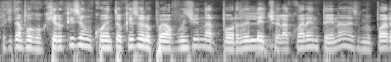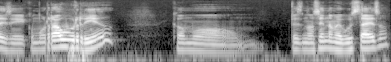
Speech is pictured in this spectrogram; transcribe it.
Porque tampoco quiero que sea un cuento que solo pueda funcionar por el hecho de la cuarentena. Eso me parece como re aburrido. Como. Pues no sé, no me gusta eso.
